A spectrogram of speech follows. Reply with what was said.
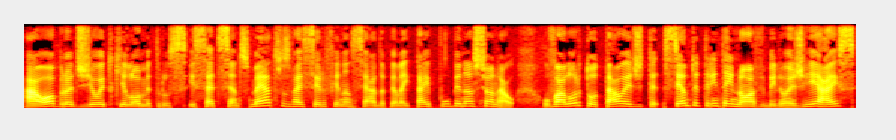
A obra de 8 quilômetros e 700 metros vai ser financiada pela Itaipu Nacional. O valor total é de 139 milhões de reais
